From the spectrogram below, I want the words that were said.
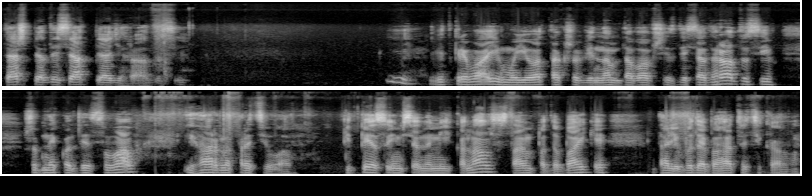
теж 55 градусів. І відкриваємо його так, щоб він нам давав 60 градусів, щоб не конденсував і гарно працював. Підписуємося на мій канал, ставимо подобайки. Далі буде багато цікавого.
